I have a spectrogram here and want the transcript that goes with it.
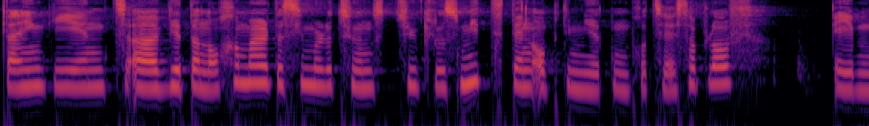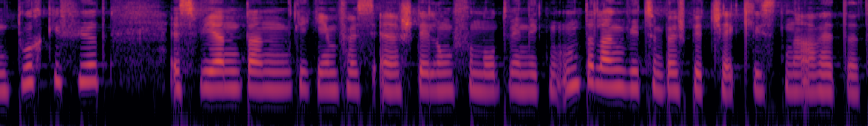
Dahingehend äh, wird dann noch einmal der Simulationszyklus mit dem optimierten Prozessablauf eben durchgeführt. Es werden dann gegebenenfalls Erstellung von notwendigen Unterlagen, wie zum Beispiel Checklisten, erarbeitet.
